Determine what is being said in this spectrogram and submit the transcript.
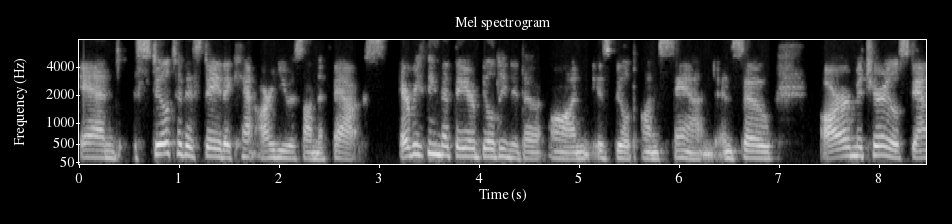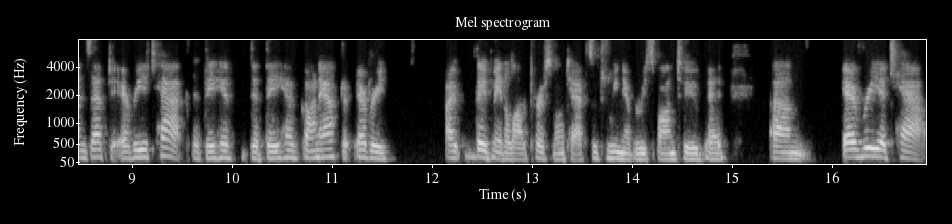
And still to this day, they can't argue us on the facts. Everything that they are building it on is built on sand. And so our material stands up to every attack that they have, that they have gone after every, I, they've made a lot of personal attacks, which we never respond to, but, um, every attack,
